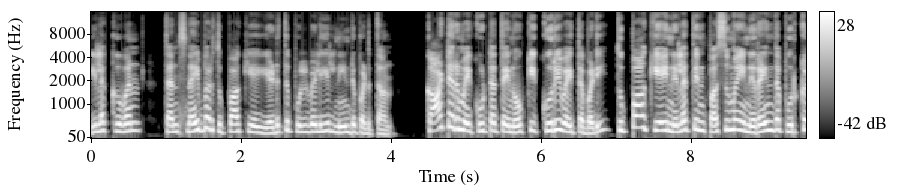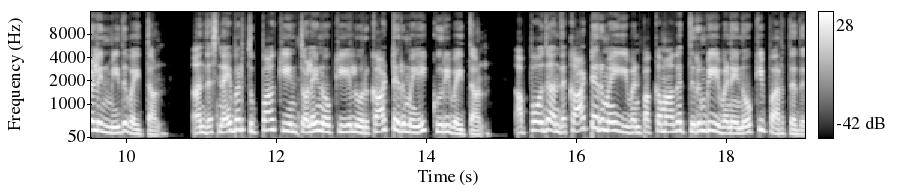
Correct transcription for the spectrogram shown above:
இலக்குவன் தன் ஸ்னைபர் துப்பாக்கியை எடுத்து புல்வெளியில் நீண்டு படுத்தான். காட்டெருமை கூட்டத்தை நோக்கி குறி வைத்தபடி துப்பாக்கியை நிலத்தின் பசுமை நிறைந்த புற்களின் மீது வைத்தான். அந்த ஸ்னைபர் துப்பாக்கியின் தொலைநோக்கியில் ஒரு காட்டெருமையை குறிவைத்தான் அப்போது அந்த காட்டெருமை இவன் பக்கமாக திரும்பி இவனை நோக்கி பார்த்தது.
